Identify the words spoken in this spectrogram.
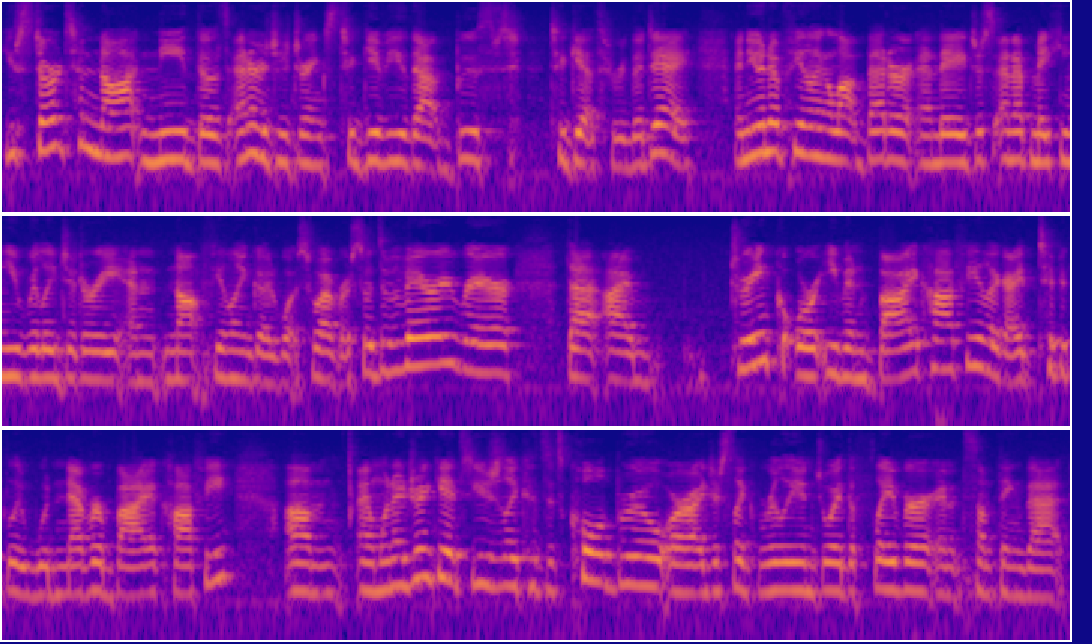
you start to not need those energy drinks to give you that boost to get through the day. And you end up feeling a lot better and they just end up making you really jittery and not feeling good whatsoever. So it's very rare that I drink or even buy coffee. Like I typically would never buy a coffee. Um, and when I drink it, it's usually because it's cold brew or I just like really enjoy the flavor and it's something that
